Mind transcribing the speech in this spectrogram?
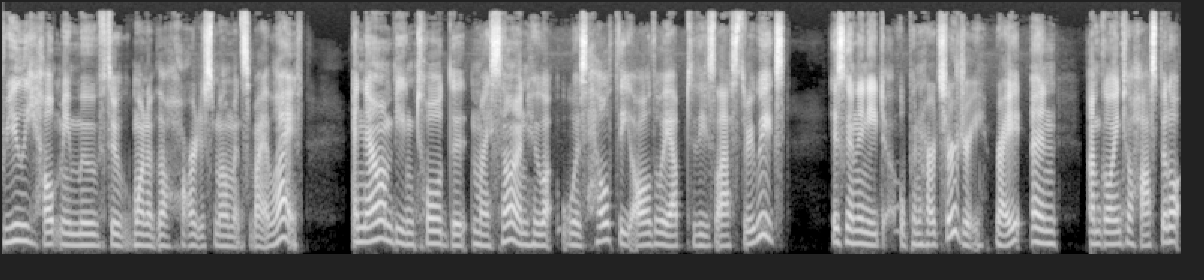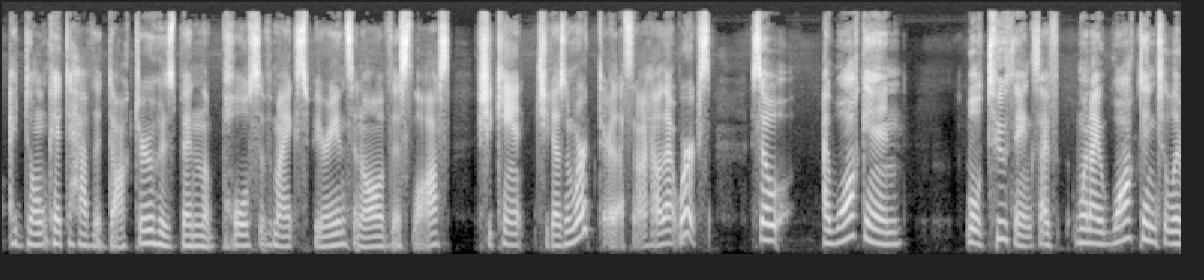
really helped me move through one of the hardest moments of my life. And now I'm being told that my son, who was healthy all the way up to these last three weeks, is going to need open heart surgery, right? And I'm going to a hospital. I don't get to have the doctor who's been the pulse of my experience and all of this loss. She can't, she doesn't work there. That's not how that works. So I walk in. Well, two things. I've when I walked in to, li-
